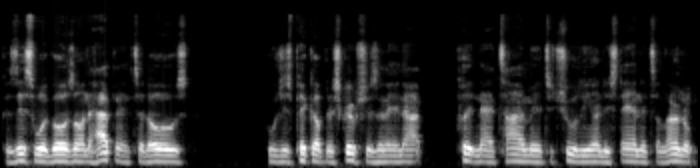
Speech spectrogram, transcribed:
Because this is what goes on to happen to those who just pick up the scriptures and they're not putting that time in to truly understand and to learn them.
